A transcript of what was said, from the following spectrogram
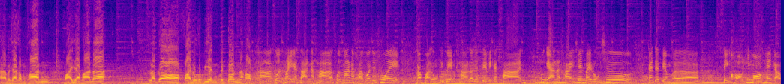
อ่าประชาสัมพันธ์ ฝ่ายยาพาหนะแล้วก็ฝ่ายลงทะเบียนเป็นต้นนะครับค่ะส่วนฝ่ายเอกสารนะคะ ส่วนมากนะคะก็จะช่วย กับฝ่ายลงทะเบียนค่ะ เราจะเตรียมเอกสารทุกอย่างนะคะอย่างเช่นใบลงชื่อ การจัดเตรียมสิ่งของที่มอบให้กับ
